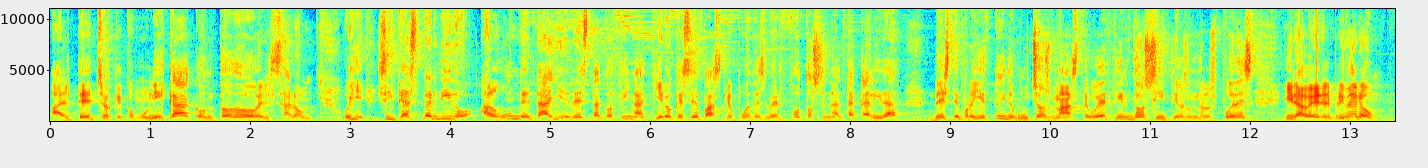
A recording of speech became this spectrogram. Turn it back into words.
al techo que comunica con todo el salón. Oye, si te has perdido algún detalle de esta cocina, quiero que sepas que puedes ver fotos en alta calidad de este proyecto y de muchos más. Te voy a decir dos sitios donde los puedes ir a ver. El primero,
